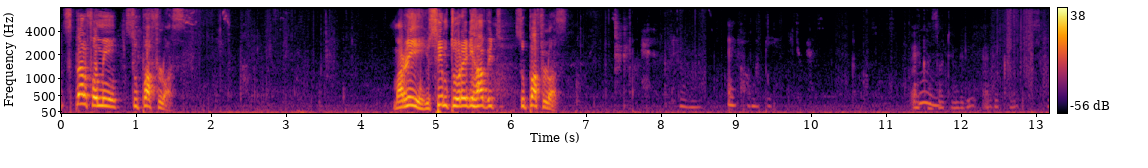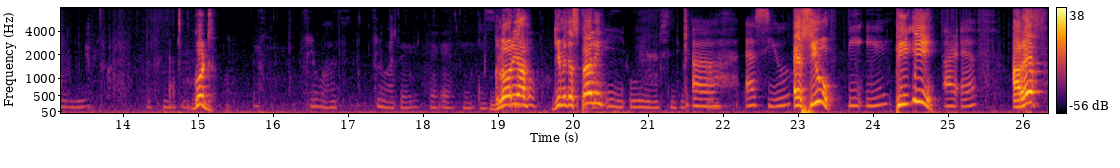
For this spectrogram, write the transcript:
Spell for me superfluous. Marie, you seem to already have it. Superfluous. F O B. Eka zote mbili. Eka slowly. Good. Flowers. Flowers. Gloria, give me the spelling. U U. Uh, S U S U P E P E R F R F.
